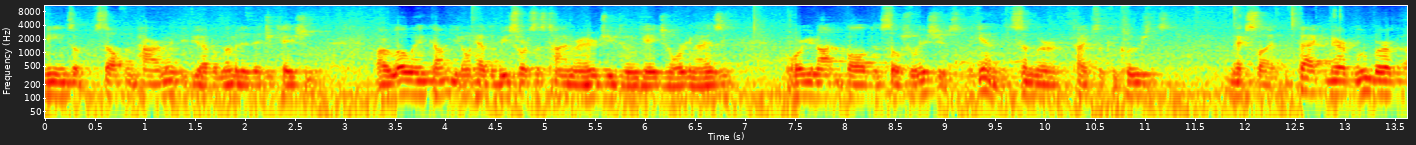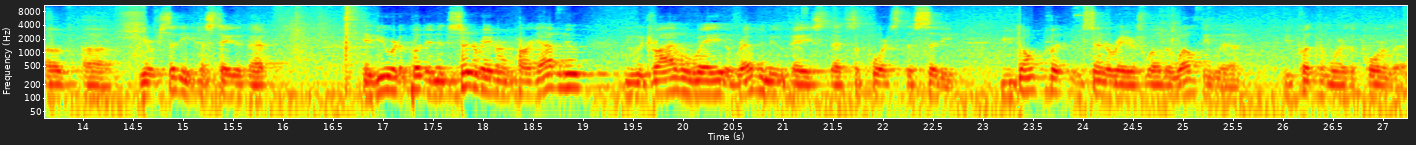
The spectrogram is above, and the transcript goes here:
means of self-empowerment if you have a limited education. Are low income, you don't have the resources, time, or energy to engage in organizing or you're not involved in social issues. Again, similar types of conclusions. Next slide. In fact, Mayor Bloomberg of uh, New York City has stated that if you were to put an incinerator on Park Avenue, you would drive away the revenue base that supports the city. You don't put incinerators where the wealthy live, you put them where the poor live,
